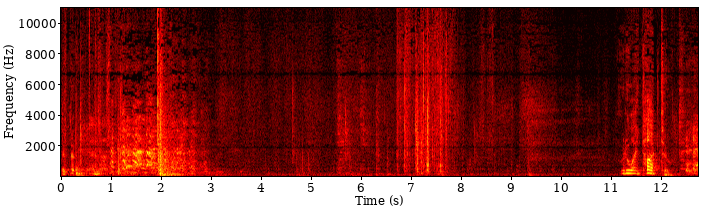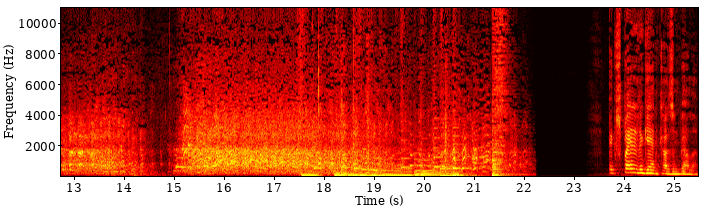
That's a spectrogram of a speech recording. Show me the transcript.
Who do I talk to? Explain it again, Cousin Bella.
